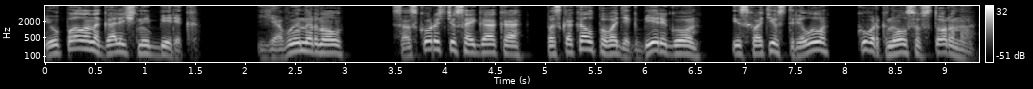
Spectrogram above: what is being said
и упала на галечный берег. Я вынырнул, со скоростью сайгака поскакал по воде к берегу и, схватив стрелу, кувыркнулся в сторону.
